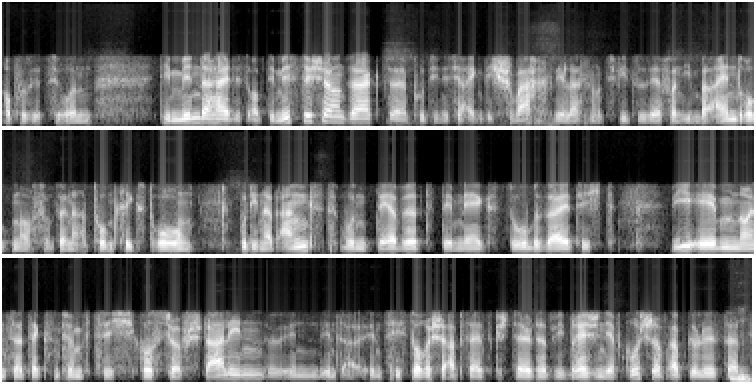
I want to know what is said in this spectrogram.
Opposition. Die Minderheit ist optimistischer und sagt, äh, Putin ist ja eigentlich schwach, wir lassen uns viel zu sehr von ihm beeindrucken, auch von seiner Atomkriegsdrohung. Putin hat Angst und der wird demnächst so beseitigt, wie eben 1956 Khrushchev Stalin äh, in, ins, ins, historische Abseits gestellt hat, wie Brezhnev Khrushchev abgelöst hat, mhm.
